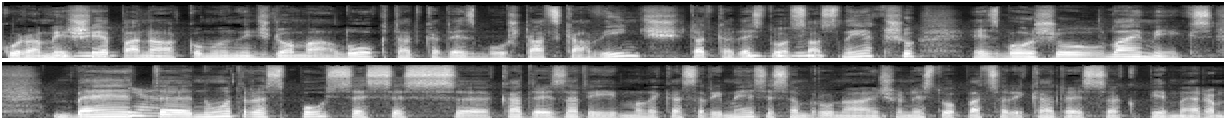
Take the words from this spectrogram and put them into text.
kuram ir šie mhm. panākumi, un viņš domā, lūk, tad, kad es būšu tāds kā viņš, tad, kad es to mm -hmm. sasniegšu, es būšu laimīgs. Bet Jā. Eh, no otras puses, es eh, kādreiz arī, man liekas, arī mēs esam runājuši, un es to pats arī kādreiz saku, piemēram,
